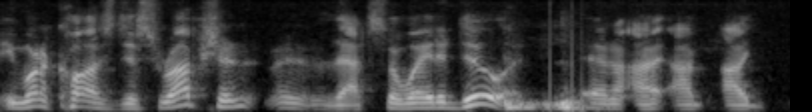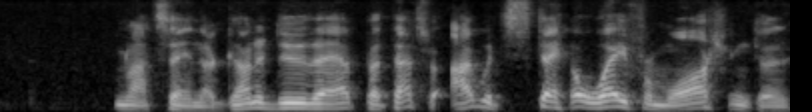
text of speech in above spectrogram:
you want to cause disruption, that's the way to do it. And I, I, I I'm not saying they're going to do that, but that's I would stay away from Washington,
